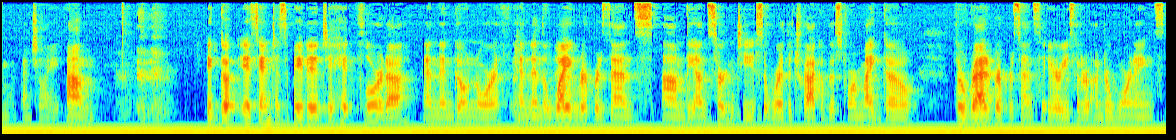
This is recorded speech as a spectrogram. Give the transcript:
come eventually. Um, it go, it's anticipated to hit Florida and then go north. And then the white represents um, the uncertainty, so where the track of the storm might go. The red represents the areas that are under warnings.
